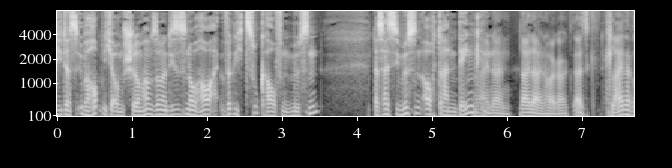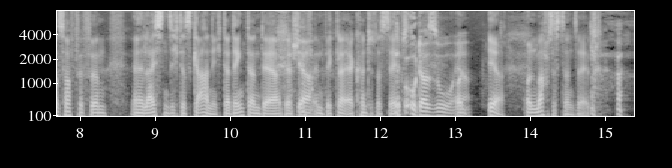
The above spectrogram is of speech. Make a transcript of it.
die das überhaupt nicht auf dem Schirm haben, sondern dieses Know-how wirklich zukaufen müssen. Das heißt, sie müssen auch dran denken. Nein, nein, nein, nein, Holger. Also kleinere Softwarefirmen äh, leisten sich das gar nicht. Da denkt dann der, der Ja. Chefentwickler, er könnte das selbst. Oder so, Und, ja. ja, und macht es dann selbst.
